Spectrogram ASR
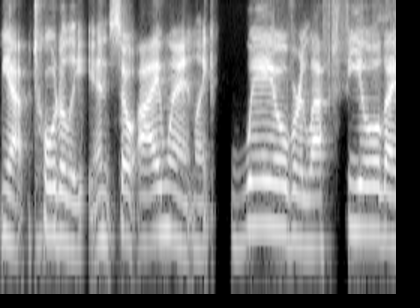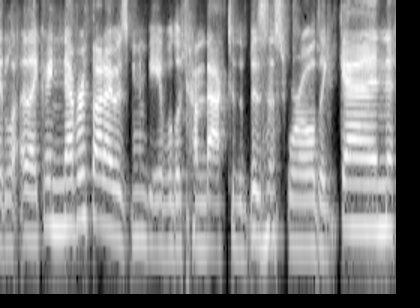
Yeah, totally. And so I went like way over left field. I like I never thought I was going to be able to come back to the business world again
